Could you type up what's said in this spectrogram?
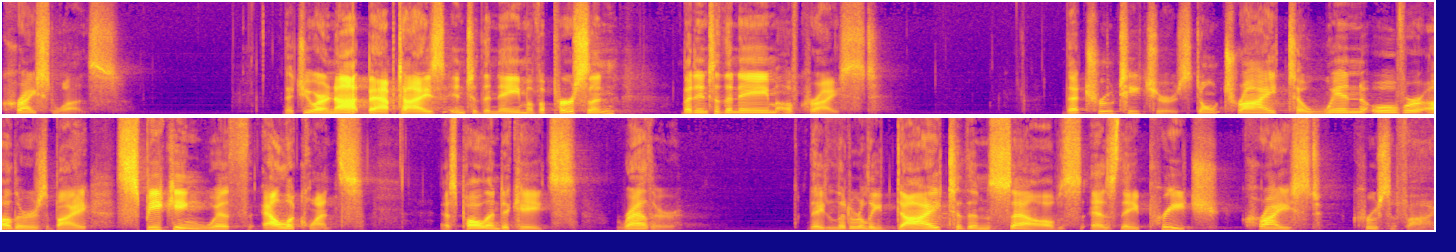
Christ was. That you are not baptized into the name of a person, but into the name of Christ that true teachers don't try to win over others by speaking with eloquence, as Paul indicates. Rather, they literally die to themselves as they preach Christ crucified.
